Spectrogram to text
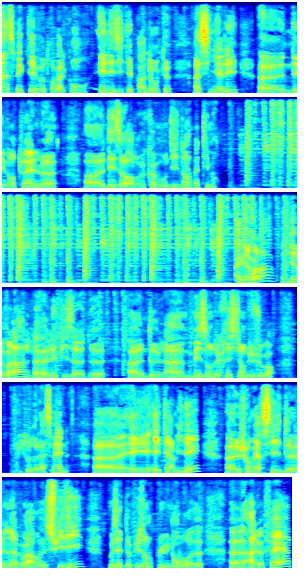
inspectez votre balcon et n'hésitez pas donc à signaler d'éventuels euh, désordre, comme on dit dans le bâtiment. Eh bien voilà, eh bien voilà l'épisode euh, de la maison de Christian du jour, plutôt de la semaine, euh, est, terminé. je vous remercie de l'avoir suivi. Vous êtes de plus en plus nombreux à le faire.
